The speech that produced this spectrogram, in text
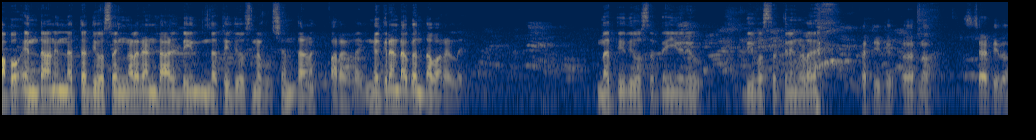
അപ്പോൾ എന്താണ് ഇന്നത്തെ ദിവസം നിങ്ങളെ രണ്ടാളുടെയും ഇന്നത്തെ ദിവസത്തിനെ കുറിച്ച് എന്താണ് പറയുള്ളത് നിങ്ങൾക്ക് രണ്ടാൾക്കും എന്താ പറയുള്ളത് ഇന്നത്തെ ദിവസത്തിന് ദിവസത്തെ ഈ ഒരു ദിവസത്തിന് നിങ്ങൾ പറ്റിയിട്ട് സ്റ്റാർട്ട് ചെയ്തോ?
